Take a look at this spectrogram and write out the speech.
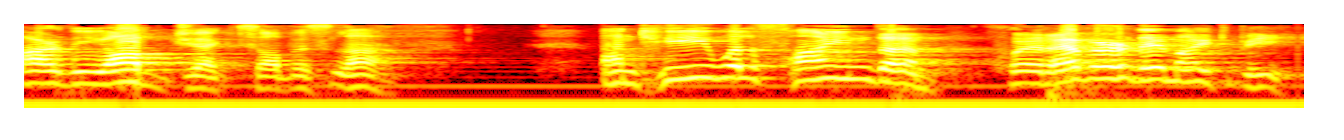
are the objects of his love, and he will find them wherever they might be,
